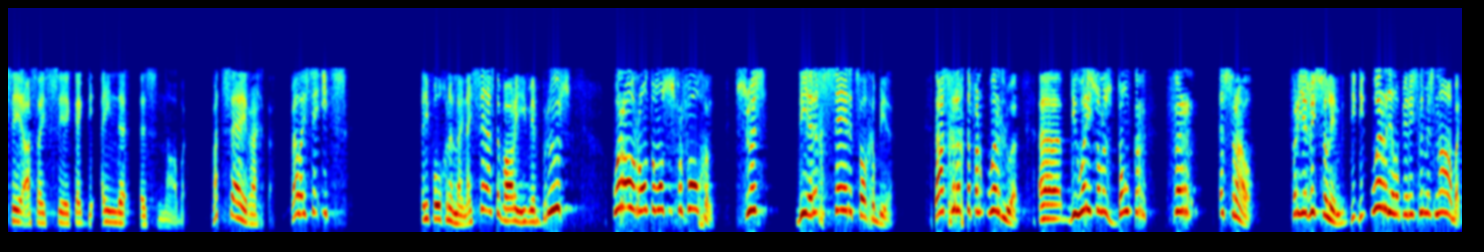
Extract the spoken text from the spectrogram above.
sê as hy sê kyk die einde is naby. Wat sê hy regtig? Wel hy sê iets in die volgende lyn. Hy sê as te ware hiermee broers, oral rondom ons is vervolging, soos die Here gesê dit sal gebeur. Daar's gerugte van oorlog. Uh die horison is donker vir Israel, vir Jerusalem. Die die oordeel op Jerusalem is naby.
